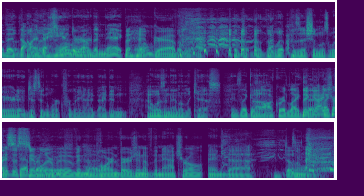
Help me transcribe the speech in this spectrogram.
the the- the, the the, hand around the neck, The head bro. grab. the, the, the, the lip position was weird. It just didn't work for me. I, I didn't. I wasn't in on the kiss. It's like it's Um, awkward. Like The the, guy like tries the a similar Brothers move in the hug. porn version of The Natural, and uh, it doesn't work.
